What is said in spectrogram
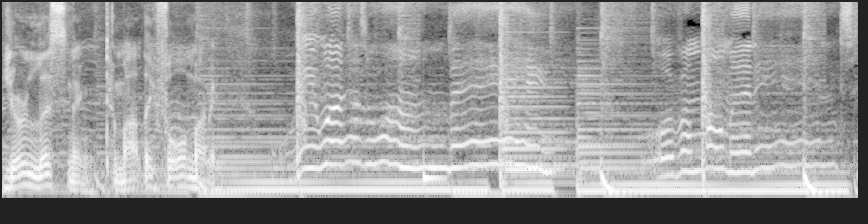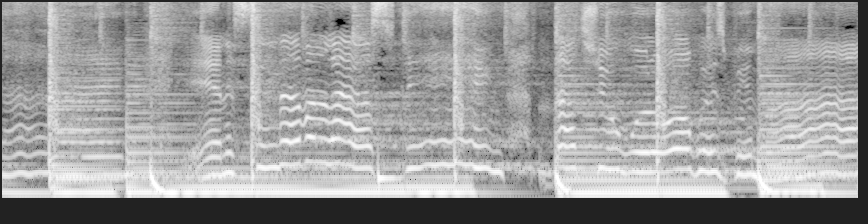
You're listening to Motley Fool Money. We was one, babe, for a moment in time, and it seemed everlasting that you would always be mine.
